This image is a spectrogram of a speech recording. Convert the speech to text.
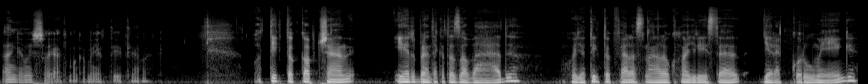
engem is saját magamért ítélnek. A TikTok kapcsán ért benneteket az a vád, hogy a TikTok felhasználók nagy része gyerekkorú még.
